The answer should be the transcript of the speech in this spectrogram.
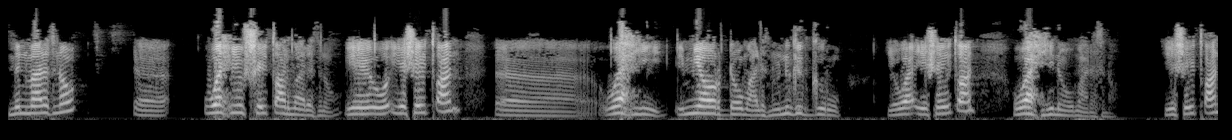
ምን ማለት ነው? ወህዩ ሸይጣን ማለት ነው። የሸይጣን ወህይ የሚያወርደው ማለት ነው። ንግግሩ የሸይጣን ወህይ ነው ማለት ነው። የሸይጣን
